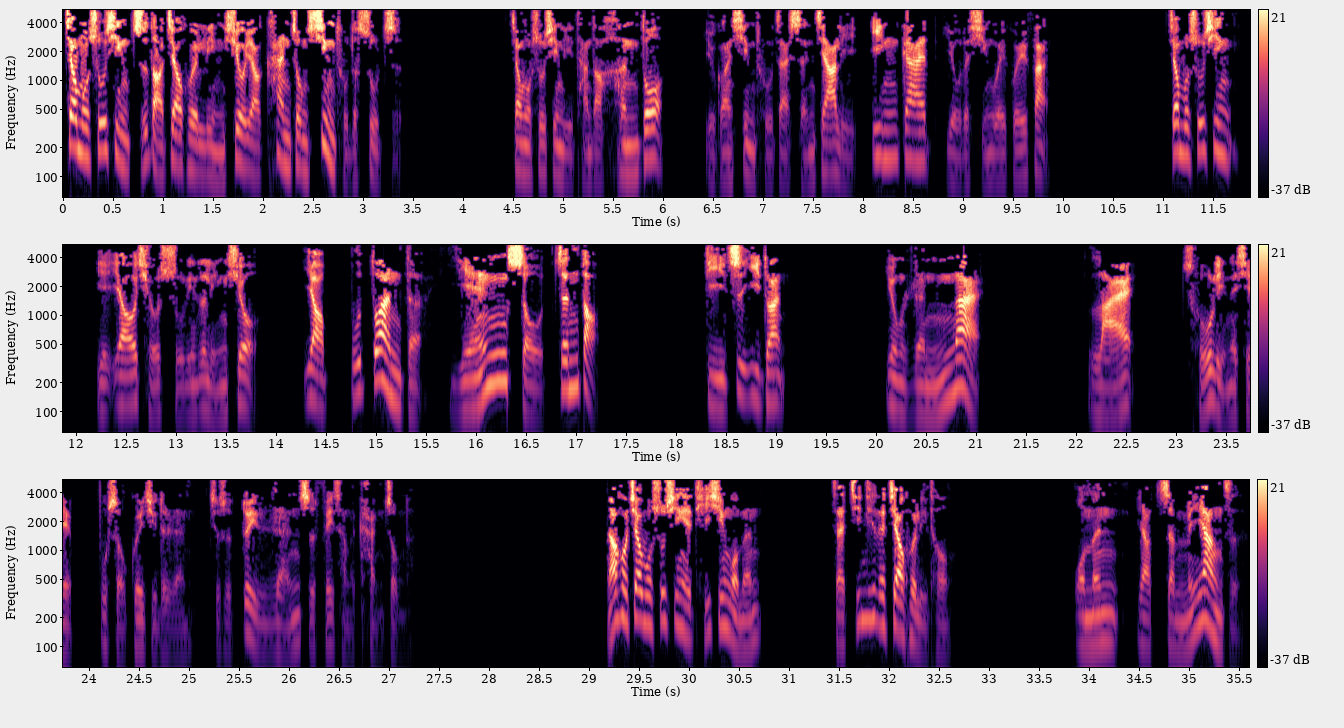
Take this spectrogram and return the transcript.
教牧书信指导教会领袖要看重信徒的素质。教牧书信里谈到很多有关信徒在神家里应该有的行为规范。教牧书信也要求属灵的领袖要不断的严守真道，抵制异端，用忍耐来处理那些不守规矩的人，就是对人是非常的看重的。然后，教牧书信也提醒我们，在今天的教会里头，我们要怎么样子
